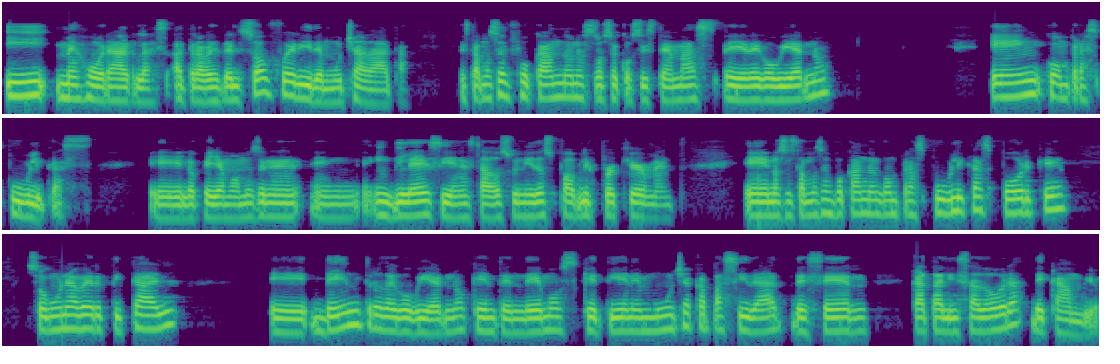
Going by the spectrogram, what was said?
y mejorarlas a través del software y de mucha data. Estamos enfocando nuestros ecosistemas eh, de gobierno en compras públicas, eh, lo que llamamos en, inglés y en Estados Unidos public procurement. Eh, nos estamos enfocando en compras públicas porque son una vertical dentro de gobierno que entendemos que tiene mucha capacidad de ser catalizadora de cambio.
